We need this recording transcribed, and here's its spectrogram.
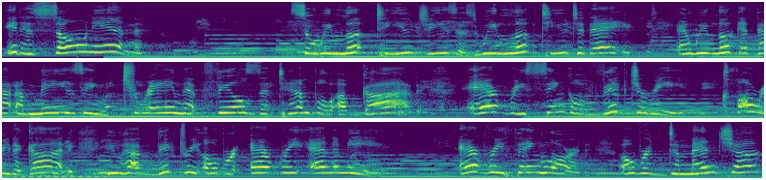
It is sewn in. So we look to you, Jesus. We look to you today. And we look at that amazing train that fills the temple of God. Every single victory. Glory to God. You have victory over every enemy. Everything, Lord. Over dementia,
